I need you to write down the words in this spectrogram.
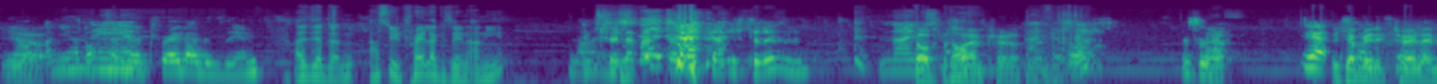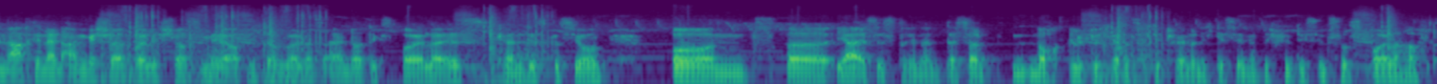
Ja, und Anni hat auch Nee. keine Trailer gesehen. Also, ja, dann, hast du die Trailer gesehen, Anni? Nein. Im Trailer war es, ich, gar nicht drin. Nein, Doch, ich das Doch. war im Trailer drin. Echt? Also, Ja. Ja, Ich habe mir die sonst- Trailer im Nachhinein angeschaut, weil ich schaue sie mir ja auch nicht an, weil das eindeutig Spoiler ist, keine Diskussion. Und äh, ja, es ist drinnen. Deshalb noch glücklicher, dass ich die Trailer nicht gesehen habe. Ich finde, die sind so spoilerhaft.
